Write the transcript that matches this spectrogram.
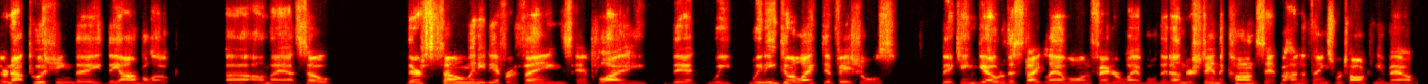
they're not pushing the the envelope uh, on that. So there's so many different things at play that we we need to elect officials that can go to the state level and federal level that understand the concept behind the things we're talking about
